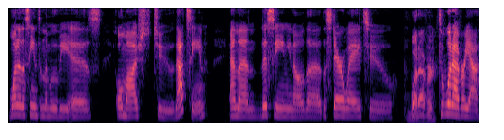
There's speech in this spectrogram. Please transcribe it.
one of the scenes in the movie is homage to that scene and then this scene you know the the stairway to whatever. to whatever, yeah,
